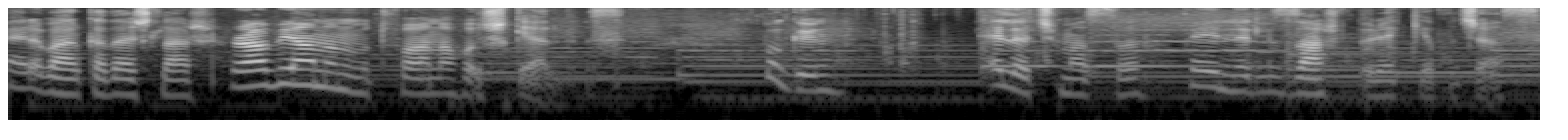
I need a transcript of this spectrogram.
Merhaba arkadaşlar. Rabia'nın mutfağına hoş geldiniz. Bugün el açması peynirli zarf börek yapacağız.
